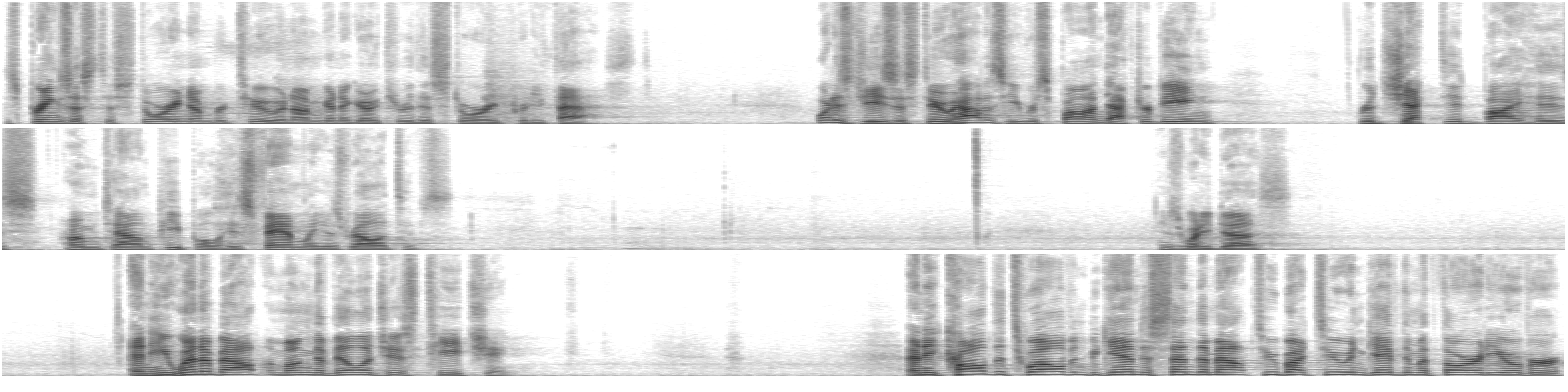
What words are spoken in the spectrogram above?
This brings us to story number two, and I'm going to go through this story pretty fast. What does Jesus do? How does he respond after being rejected by his hometown people, his family, his relatives? Here's what he does. And he went about among the villages teaching. And he called the twelve and began to send them out two by two and gave them authority over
